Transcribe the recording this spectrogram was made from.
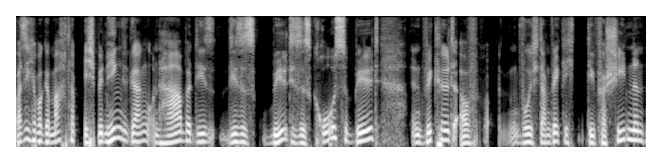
Was ich aber gemacht habe, ich bin hingegangen und habe dies, dieses Bild, dieses große Bild entwickelt, auf, wo ich dann wirklich die verschiedenen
